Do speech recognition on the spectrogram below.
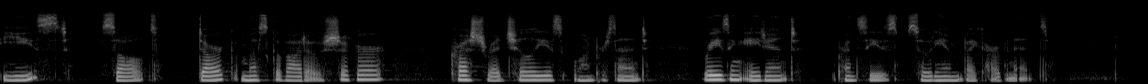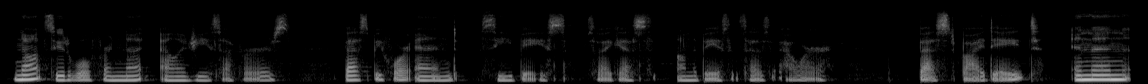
yeast, salt, dark muscovado sugar, crushed red chilies, 1%, raising agent, parentheses sodium bicarbonate. Not suitable for nut allergy sufferers. Best before end, see base. So I guess on the base it says our best by date. And then,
